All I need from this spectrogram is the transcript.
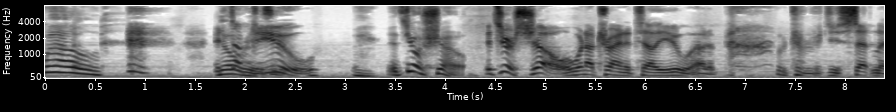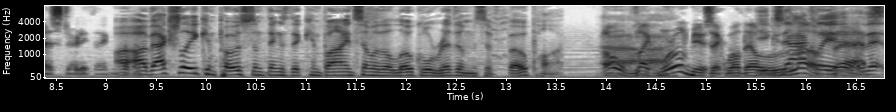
Well, it's no up reason. to you. It's your show. It's your show. We're not trying to tell you how to to do set list or anything. Uh, I've actually composed some things that combine some of the local rhythms of Bopan. Oh, like uh, world music. Well, they'll Exactly. love that. Th-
